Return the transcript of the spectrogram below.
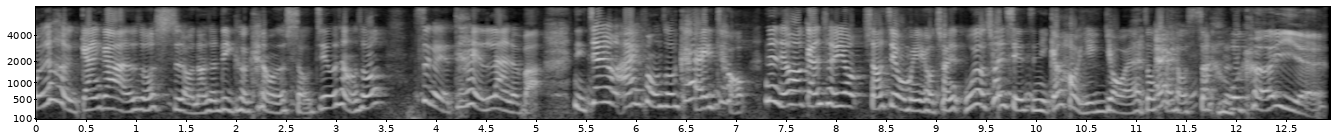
我就很尴尬的说：“是哦。”男生立刻看我的手机，我想说这个也太烂了吧！你竟然用 iPhone 做开头，那你要不要干脆用“小姐，我们也有穿，我有穿鞋子，你刚好也有哎”来做开头算了。我可以耶，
